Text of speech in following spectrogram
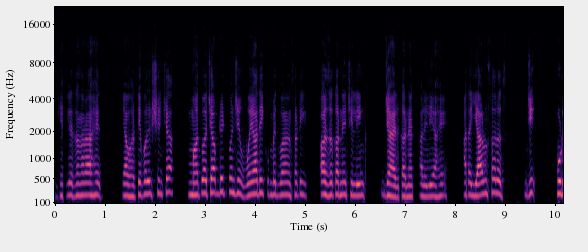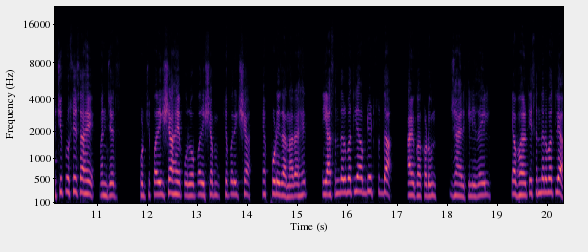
घेतल्या जाणार आहेत. या भरती परीक्षेच्या महत्त्वाचे अपडेट म्हणजे वयाधिक उमेदवारांसाठी अर्ज करण्याची लिंक जाहीर करण्यात आलेली आहे. आता यानुसारच जी पुढची प्रोसेस आहे म्हणजेच पुढची परीक्षा आहे पूर्व परीक्षा मुख्य परीक्षा ह्या पुढे जाणार आहेत. या संदर्भातली अपडेटसुद्धा आयोगाकडून जाहीर केली जाईल. या भरती संदर्भातल्या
